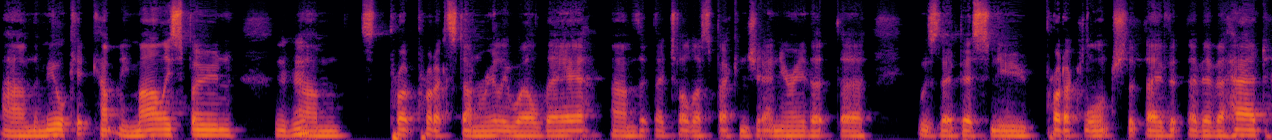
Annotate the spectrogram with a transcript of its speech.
um, the meal kit company Marley Spoon. Mm-hmm. Um, pro- product's done really well there. Um, that they told us back in January that the, was their best new product launch that they've they've ever had.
